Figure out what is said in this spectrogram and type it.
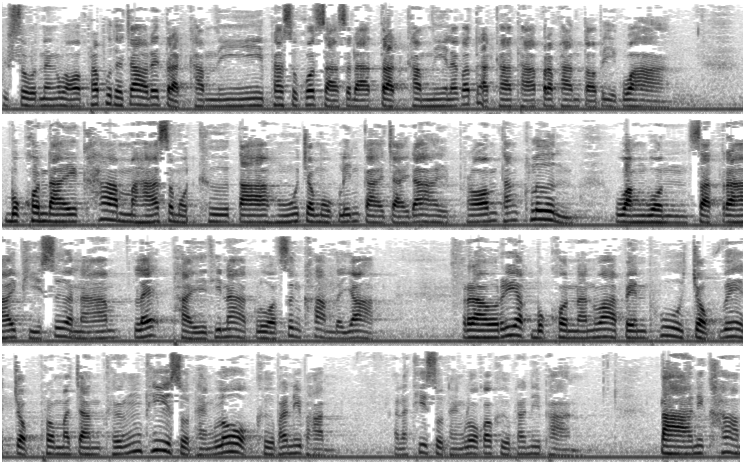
อีกสูตรนึงบอกว่าพระพุทธเจ้าได้ตรัสคำนี้ พระสุคตศาสดาตรัสคำนี้ แล้วก็ตรัสคาถาประพันธ์ต่อไปอีกว่า บุคคลใดข้ามมหาสมุทรคือตาหูจมูกลิ้นกายใจได้ พร้อมทั้งคลื่น วังวน สัตว์ร้าย ผีเสื้อน้ำและภัยที่น่ากลัวซึ่งข้ามได้ยาก เราเรียกบุคคลนั้นว่าเป็นผู้จบเวทจบพรหมจรรย์ถึงที่สุดแห่งโลกคือพระนิพพานอันนะที่สุดแห่งโลกก็คือพระนิพพาน ตานี่ข้าม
